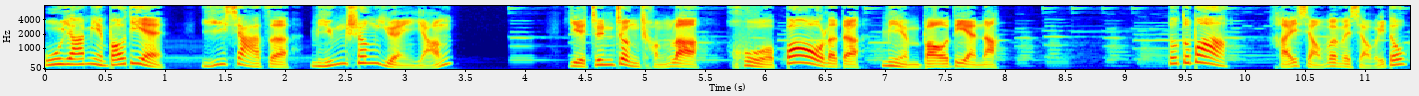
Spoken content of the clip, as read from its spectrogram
乌鸦面包店一下子名声远扬，也真正成了火爆了的面包店呢。豆豆爸还想问问小围兜：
